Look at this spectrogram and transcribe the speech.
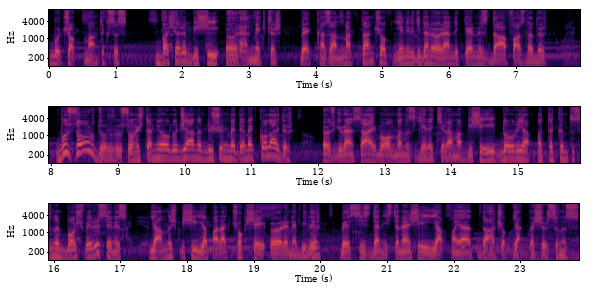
bu çok mantıksız. Başarı bir şey öğrenmektir ve kazanmaktan çok yenilgiden öğrendikleriniz daha fazladır. Bu zordur. Sonuçta ne olacağını düşünme demek kolaydır. Özgüven sahibi olmanız gerekir ama bir şeyi doğru yapma takıntısını boş verirseniz yanlış bir şey yaparak çok şey öğrenebilir ve sizden istenen şeyi yapmaya daha çok yaklaşırsınız.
